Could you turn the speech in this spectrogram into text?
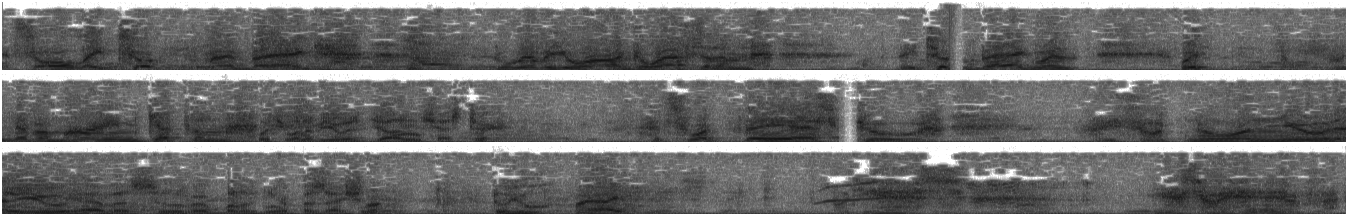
It's all they took, my bag. Whoever you are, go after them. They took a bag with, with, oh, never mind, get them. Which one of you is John Chester? That's what they asked, too. I thought no one knew that. Do you have a silver bullet in your possession? Do you? Why, I... But yes. Yes, I have.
